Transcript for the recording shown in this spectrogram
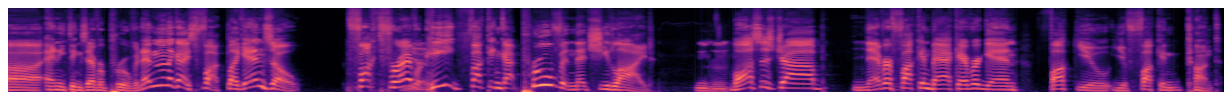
uh, anything's ever proven. And then the guy's fucked. Like Enzo, fucked forever. He fucking got proven that she lied. Mm-hmm. Lost his job, never fucking back ever again. Fuck you, you fucking cunt.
